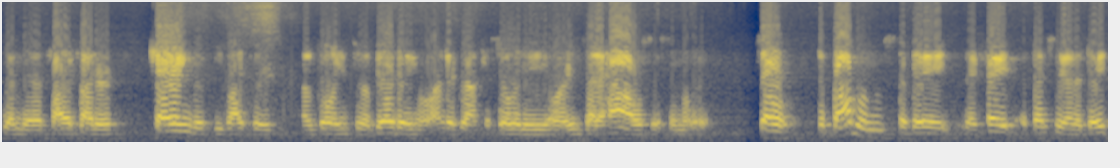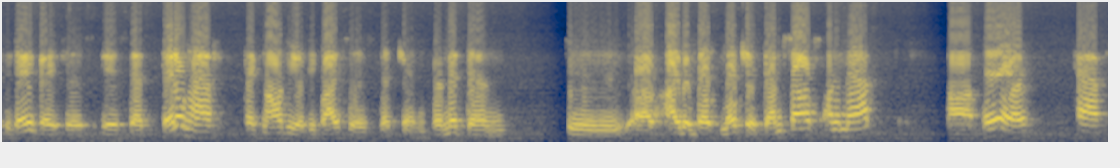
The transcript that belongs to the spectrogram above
when the firefighter carrying those devices are going into a building or underground facility or inside a house or similar. So the problems that they, they face essentially on a day-to-day basis is that they don't have technology or devices that can permit them to uh, either both locate themselves on a map uh, or have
